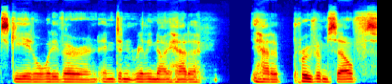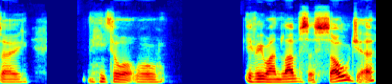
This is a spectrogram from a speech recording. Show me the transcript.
scared or whatever, and, and didn't really know how to how to prove himself. So he thought, well, everyone loves a soldier,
